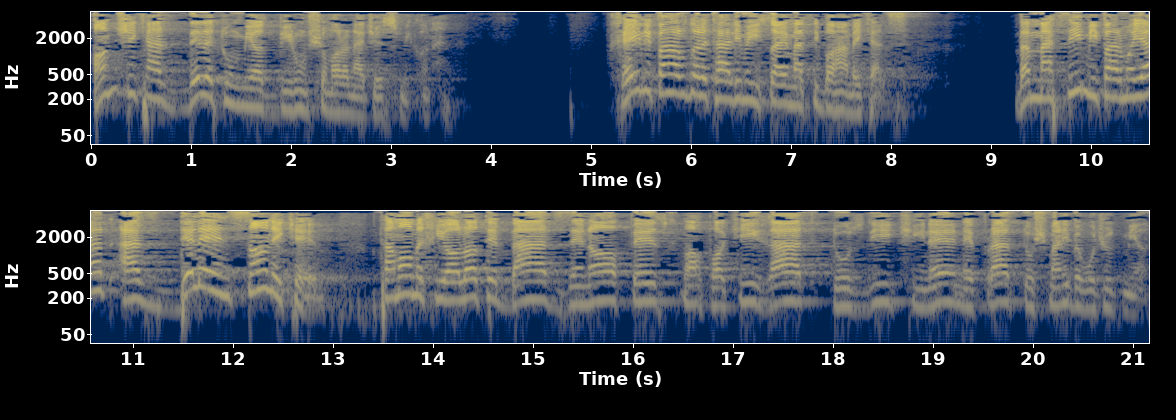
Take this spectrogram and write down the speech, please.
آنچه که از دلتون میاد بیرون شما را نجس می‌کنه. خیلی فرق داره تعلیم عیسی مسیح با همه کس. و مسیح میفرماید از دل انسانه که تمام خیالات بد زنا فسق ناپاکی قد دزدی کینه نفرت دشمنی به وجود میاد.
